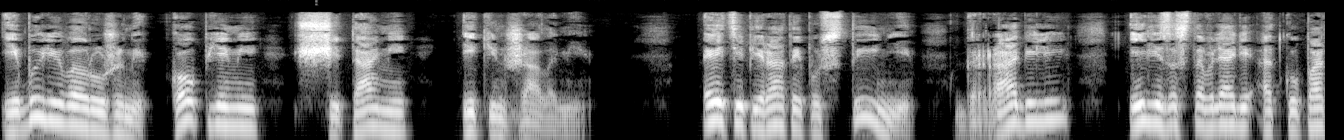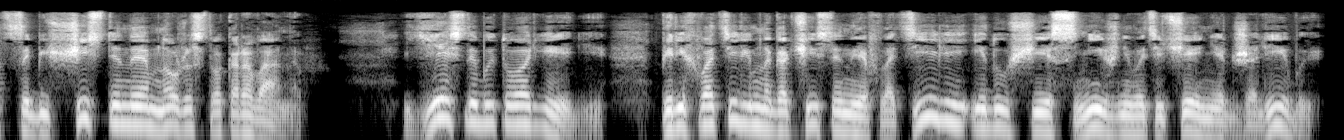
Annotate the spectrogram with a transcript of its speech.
и были вооружены копьями, щитами и кинжалами. Эти пираты пустыни грабили или заставляли откупаться бесчисленное множество караванов. Если бы туареги перехватили многочисленные флотилии, идущие с нижнего течения Джалибы,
